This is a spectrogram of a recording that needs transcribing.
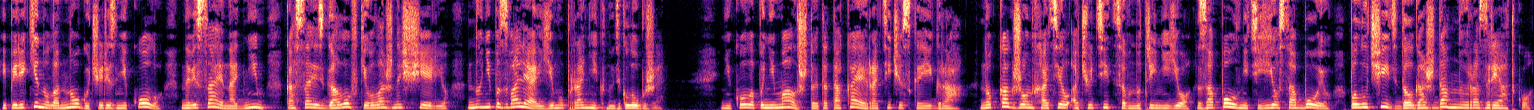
и перекинула ногу через Николу, нависая над ним, касаясь головки влажной щелью, но не позволяя ему проникнуть глубже. Никола понимал, что это такая эротическая игра. Но как же он хотел очутиться внутри нее, заполнить ее собою, получить долгожданную разрядку.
